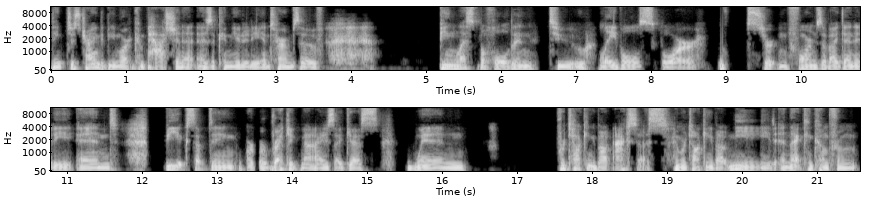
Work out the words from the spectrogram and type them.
think just trying to be more compassionate as a community in terms of being less beholden to labels or certain forms of identity and be accepting or, or recognize, I guess, when we're talking about access and we're talking about need, and that can come from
